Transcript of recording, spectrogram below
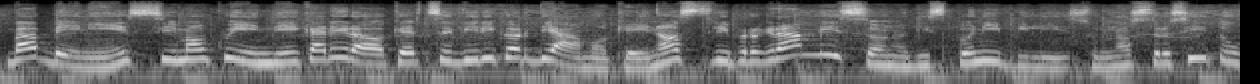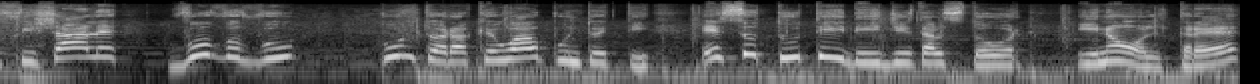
Va benissimo, quindi cari rockers vi ricordiamo che i nostri programmi sono disponibili sul nostro sito ufficiale www.rockwow.it e su tutti i digital store. Inoltre,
